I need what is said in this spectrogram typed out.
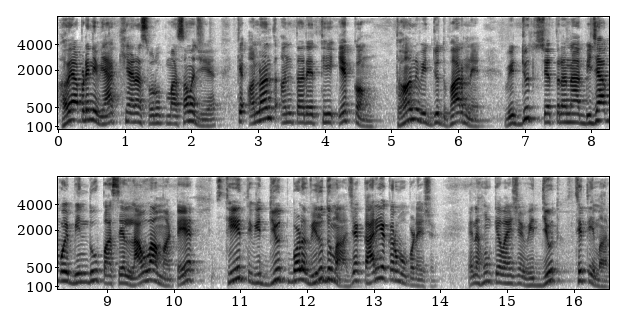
હવે આપણે એની વ્યાખ્યાના સ્વરૂપમાં સમજીએ કે અનંત અંતરેથી એકમ ધન વિદ્યુત ભારને વિદ્યુત ક્ષેત્રના બીજા કોઈ બિંદુ પાસે લાવવા માટે સ્થિત વિદ્યુત બળ વિરુદ્ધમાં જે કાર્ય કરવું પડે છે, એને શું કહેવાય છે? વિદ્યુત સ્થિતિમાન.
